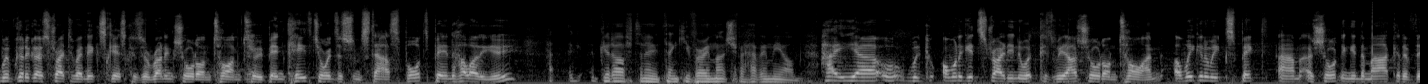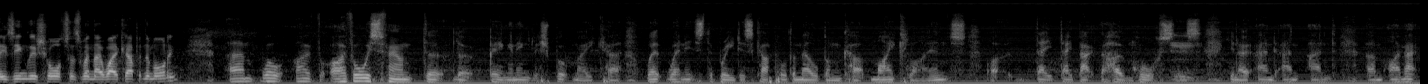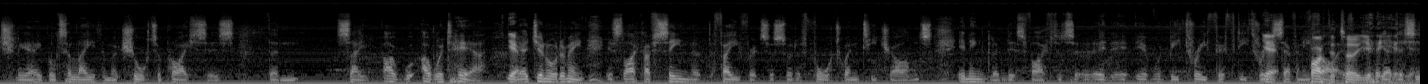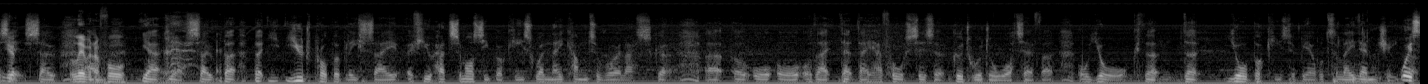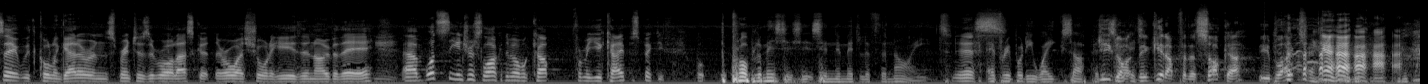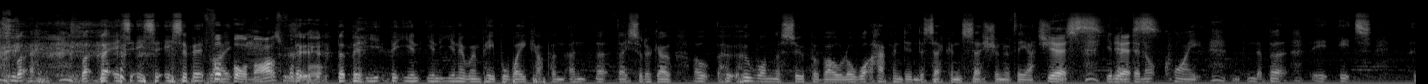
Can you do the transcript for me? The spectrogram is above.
We've got to go straight to our next guest because we're running short on time too. Ben Keith joins us from Star Sports. Ben, hello to you. Good afternoon. Thank you very much for having me on. Hey, uh, we, I want to get straight into it because we are short on time. Are we going to expect um, a shortening in the market of these English horses when they wake up in the morning? Um, well, I've, I've always found that, look, being an English bookmaker, when, when it's the Breeders' Cup or the Melbourne Cup, my clients, uh, they, they back the home horses, you know, and, and, and um, I'm actually able to lay them at shorter prices than say I, w- I would here. Yeah. Do you know what I mean? It's like I've seen that the favourites are sort of 420 chance. In England, it's five to two. It, it, it would be 350, 375. five to two, yeah, yeah, this yeah. is Yep. it. So 11 um, to four. Yeah, yeah. So, but but you'd probably say if you had some Aussie bookies when they come to Royal Ascot, uh, or, or, or that, that they have horses at Goodwood or whatever, or York, that that your bookies would be able to lay them cheap. We see it with Coolangatta and the sprinters at Royal Ascot. They're always shorter here than over there. Um, what's the interest like in the Melbourne Cup from a UK perspective? Well, the problem is, is it's in the middle of the night. Yes. Everybody wakes up. And You it's, guys it's, get up for the soccer, you blokes. but, but, but it's, it's, it's a bit Football, like. Miles. Football. But but, you, but you, you, you know when people wake up and, and they sort of go, oh, who, who won the Super Bowl or what happened in the second session of the Ashes? Yes, You know they're not quite, but it, it's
